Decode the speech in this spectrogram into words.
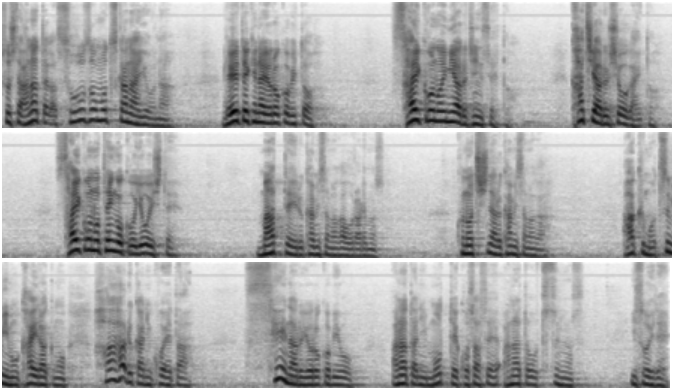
そしてあなたが想像もつかないような霊的な喜びと最高の意味ある人生と価値ある生涯と最高の天国を用意して待っている神様がおられます。この父なる神様が悪も罪も快楽もはるかに超えた聖なる喜びをあなたに持ってこさせあなたを包みます。急いで。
